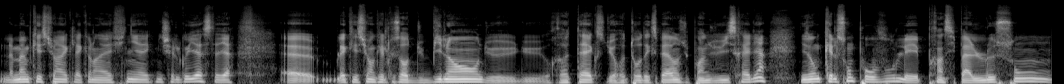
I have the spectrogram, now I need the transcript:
même question avec laquelle on avait fini avec Michel Goya, c'est-à-dire la question en quelque sorte du bilan, du, du retexte, du retour d'expérience du point de vue israélien. Disons, quelles sont pour vous les principales leçons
